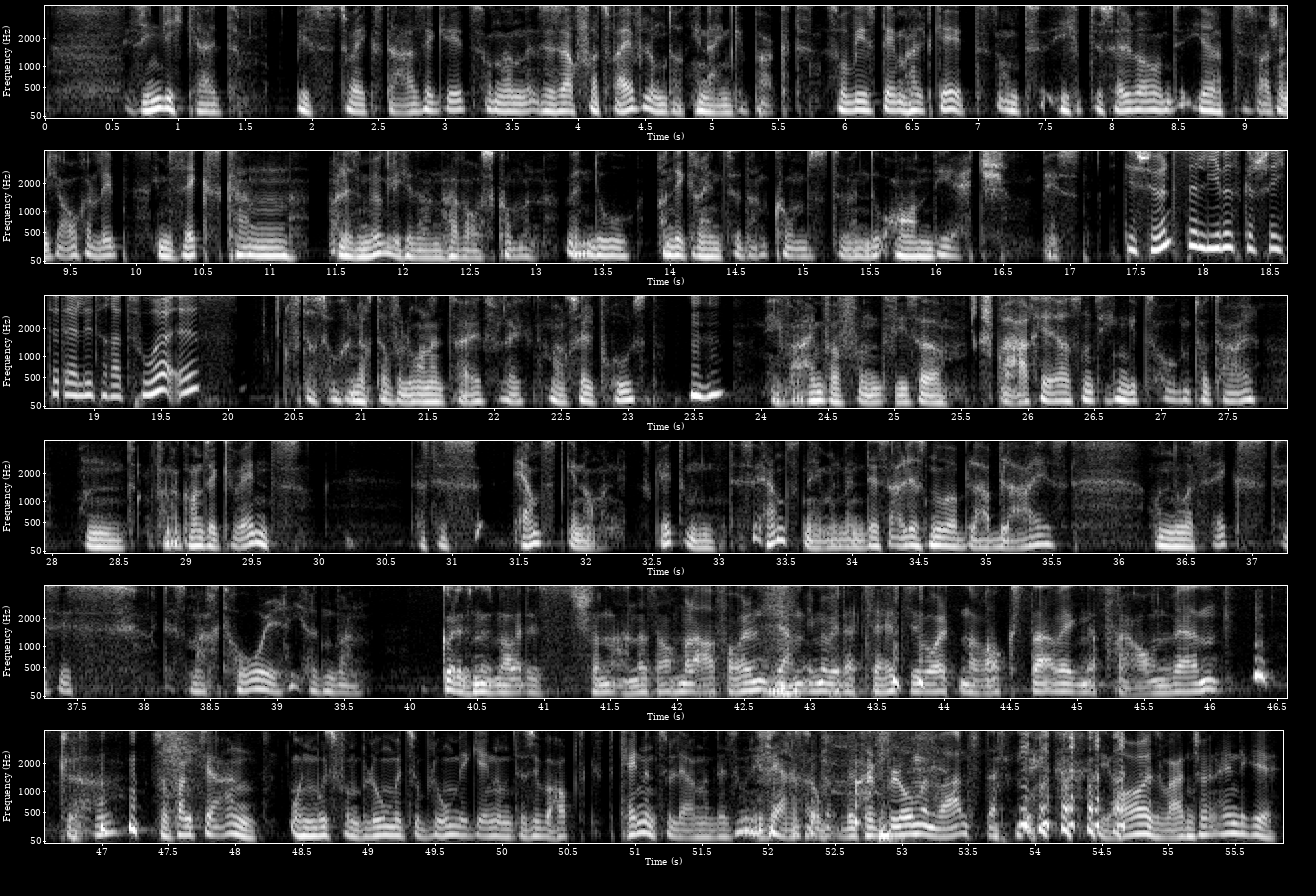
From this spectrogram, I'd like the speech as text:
Sinnlichkeit bis zur Ekstase geht, sondern es ist auch Verzweiflung dort hineingepackt, so wie es dem halt geht. Und ich habe das selber und ihr habt das wahrscheinlich auch erlebt. Im Sex kann alles Mögliche dann herauskommen, wenn du an die Grenze dann kommst, wenn du on the edge bist. Die schönste Liebesgeschichte der Literatur ist? Auf der Suche nach der verlorenen Zeit, vielleicht Marcel Proust. Mhm. Ich war einfach von dieser Sprache erstens hingezogen, total. Und von der Konsequenz, dass das ernst genommen wird. Es geht um das Ernstnehmen. Wenn das alles nur Blabla ist und nur Sex, das ist, das macht hohl irgendwann. Gut, jetzt müssen wir aber das schon anders auch mal aufrollen. Sie haben immer wieder erzählt, Sie wollten Rockstar wegen der Frauen werden. Klar, so fängt es ja an und muss von Blume zu Blume gehen, um das überhaupt kennenzulernen, das Universum. Wie viele Blumen waren es denn? ja, es waren schon einige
